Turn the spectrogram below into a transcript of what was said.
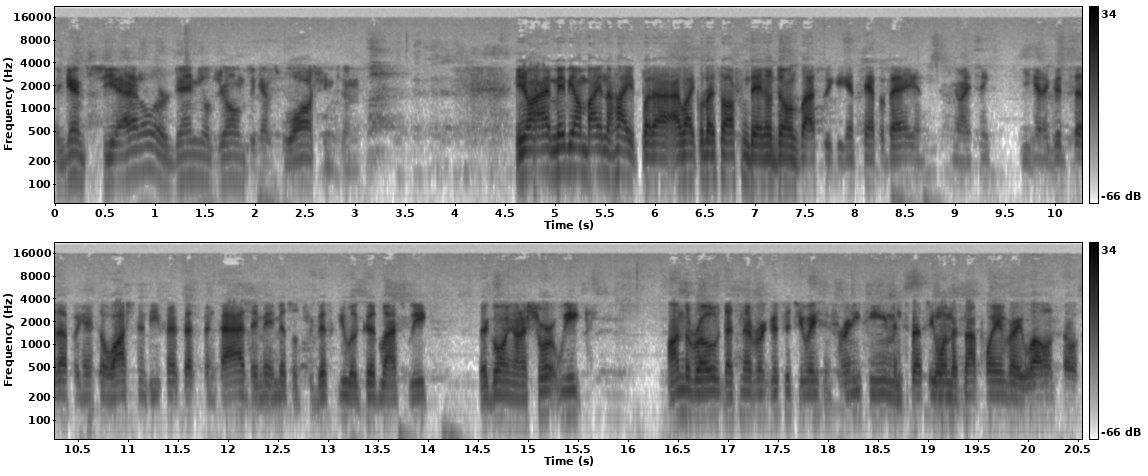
against Seattle or Daniel Jones against Washington. You know, I, maybe I'm buying the hype, but I, I like what I saw from Daniel Jones last week against Tampa Bay, and you know, I think you get a good setup against the Washington defense that's been bad. They made Mitchell Trubisky look good last week. They're going on a short week on the road. That's never a good situation for any team, and especially one that's not playing very well. And so,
